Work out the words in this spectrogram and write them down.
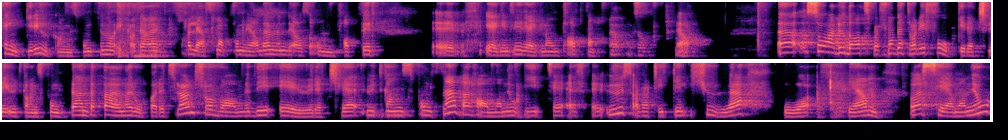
tenker i utgangspunktet nå ikke at jeg har lest meg opp for mye av det, men det også omfatter eh, egentlig reglene om tap. Da. Ja, ikke sant. Ja. Eh, så er det jo da et spørsmål, Dette var det folkerettslige utgangspunktet. Dette er jo en europarettslunsj. Og hva med de EU-rettslige utgangspunktene? Der har man jo i TFEU så er det artikkel 20 og 21. Og Der ser man jo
